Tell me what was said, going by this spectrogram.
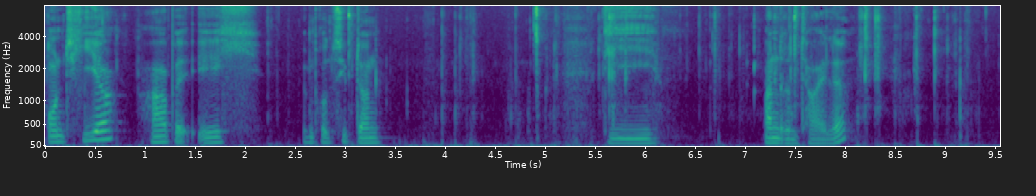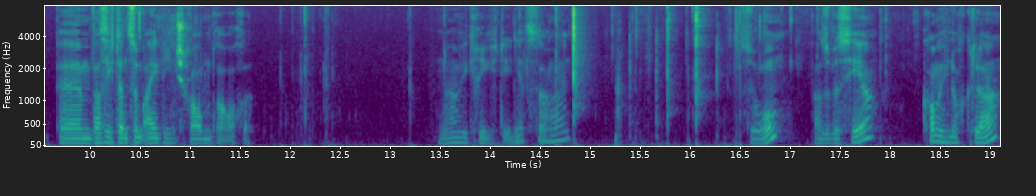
Und hier habe ich im Prinzip dann die anderen Teile, ähm, was ich dann zum eigentlichen Schrauben brauche. Na, wie kriege ich den jetzt da rein? So, also bisher komme ich noch klar.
